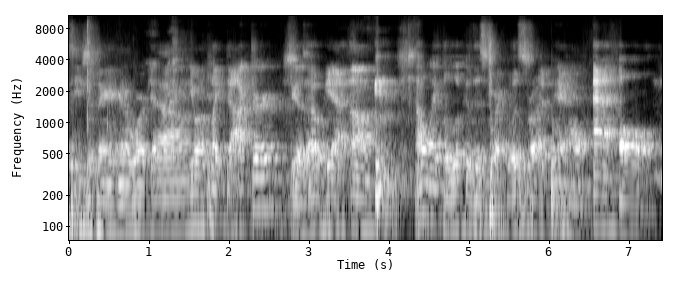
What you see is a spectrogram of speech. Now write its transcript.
this teacher thing ain't gonna work out. You want to play doctor? She goes, oh yeah. Um, I don't like the look of this triglyceride panel at all.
